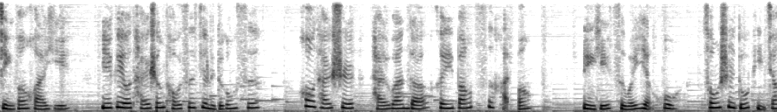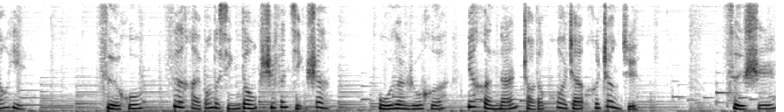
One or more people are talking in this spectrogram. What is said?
警方怀疑，一个由台生投资建立的公司，后台是台湾的黑帮四海帮，并以此为掩护从事毒品交易。似乎四海帮的行动十分谨慎，无论如何也很难找到破绽和证据。此时，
